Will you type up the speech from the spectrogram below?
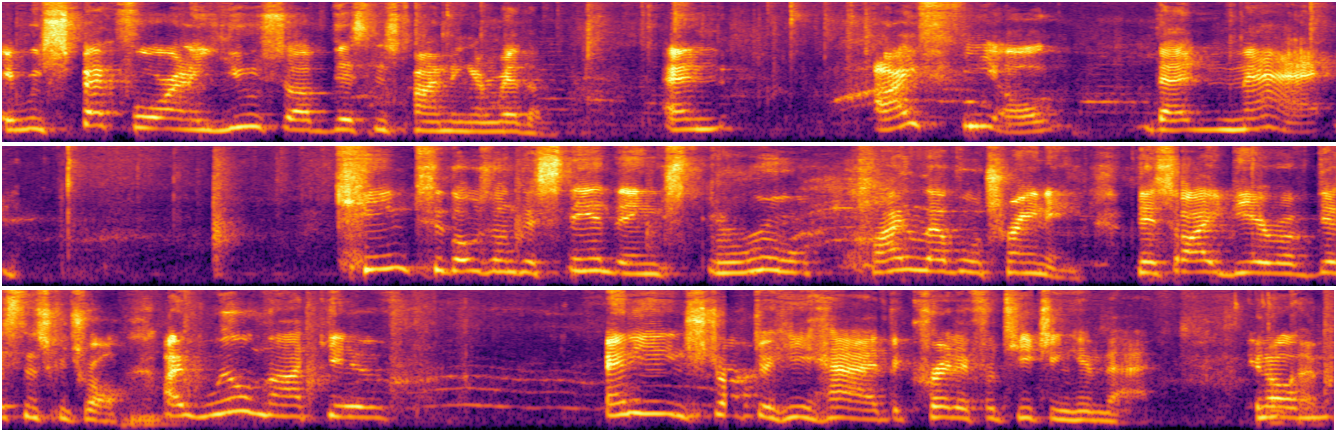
a respect for and a use of distance, timing, and rhythm. And I feel that Matt came to those understandings through high level training, this idea of distance control. I will not give any instructor he had the credit for teaching him that. You know, Okay.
